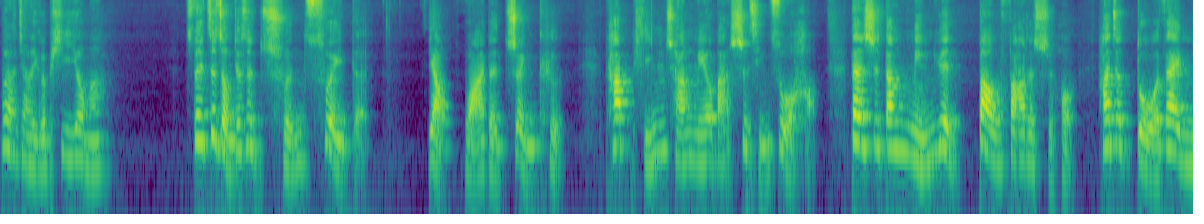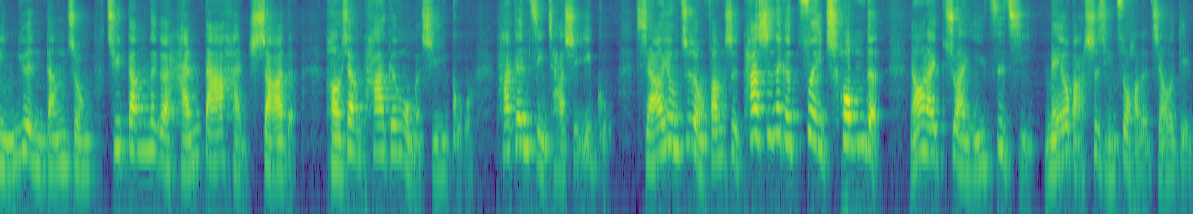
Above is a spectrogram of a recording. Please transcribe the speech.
部长讲的有个屁用啊！所以这种就是纯粹的狡猾的政客，他平常没有把事情做好，但是当民怨爆发的时候，他就躲在民怨当中去当那个喊打喊杀的，好像他跟我们是一国，他跟警察是一国，想要用这种方式，他是那个最冲的，然后来转移自己没有把事情做好的焦点。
